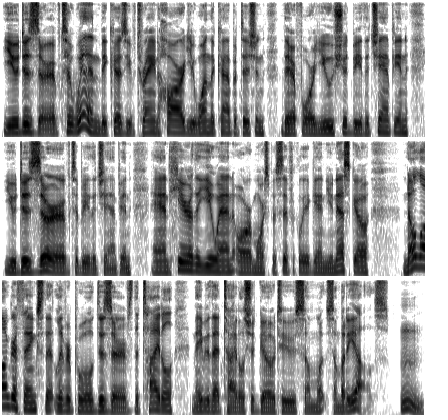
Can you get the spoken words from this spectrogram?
you deserve to win because you've trained hard, you won the competition, therefore, you should be the champion. You deserve to be the champion. And here, the UN, or more specifically, again, UNESCO, no longer thinks that Liverpool deserves the title. Maybe that title should go to somewhat somebody else. Mm.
